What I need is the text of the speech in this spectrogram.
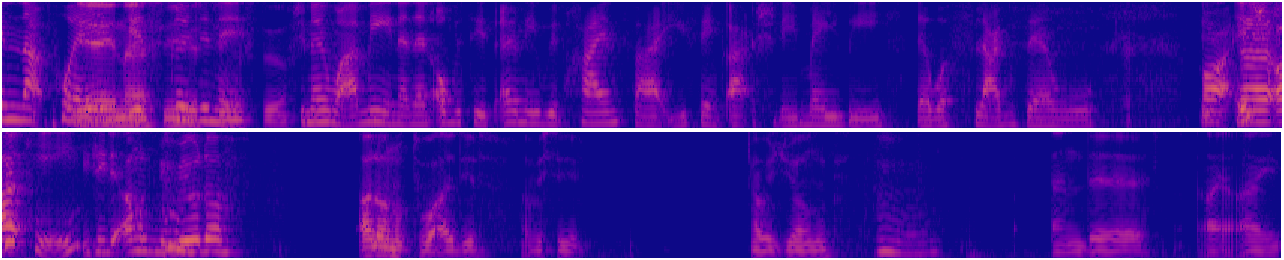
in that point Yeah, nah, it's good in it do you know what i mean and then obviously it's only with hindsight you think actually maybe there were flags there or but it's I- tricky You see, I'm gonna be real though. I'll own up to what I did. Obviously, I was young, Mm, and uh, I I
